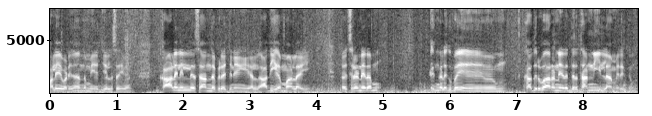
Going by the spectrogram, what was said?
பழையபடி தான் அந்த முயற்சிகளை செய்வேன். காலநிலை சார்ந்த பிரச்சனைகள் அதிக மழை சில நேரம் எங்களுக்கு போய் கதிர்வார நேரத்தில் தண்ணி இல்லாமல் இருக்கும்.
